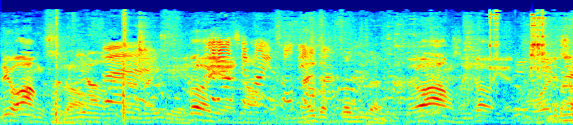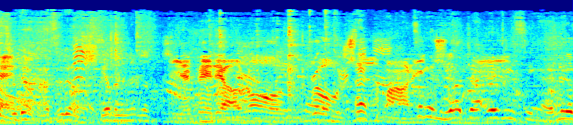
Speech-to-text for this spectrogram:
六盎司啊，对，热眼啊，来的公的，六盎司热眼，我会吃掉，拿吃掉，要不然那个也配料肉肉芝麻这个你要加 everything 哎，那个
